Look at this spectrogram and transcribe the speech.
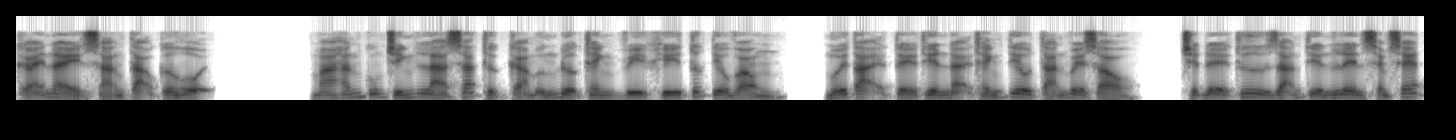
cái này sáng tạo cơ hội. Mà hắn cũng chính là xác thực cảm ứng được thanh vi khí tức tiêu vong, mới tại tề thiên đại thánh tiêu tán về sau, triệt để thư giãn tiến lên xem xét.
